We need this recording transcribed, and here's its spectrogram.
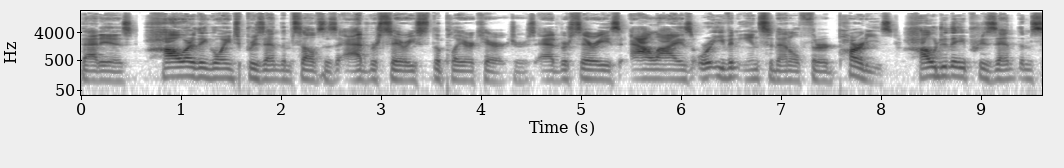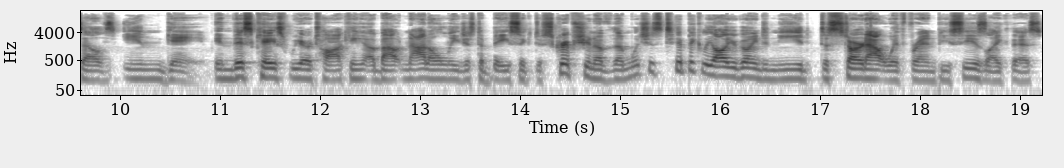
That is, how are they going to present themselves as adversaries to the player characters, adversaries, allies, or even incidental third parties? How do they present themselves in game? In this case, we are talking about not only just a basic description of them, which is typically all you're going to need to start out with for NPCs like this,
